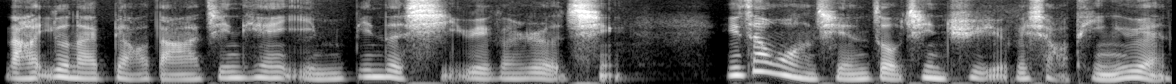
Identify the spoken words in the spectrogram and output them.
然后用来表达今天迎宾的喜悦跟热情。你再往前走进去，有个小庭院，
